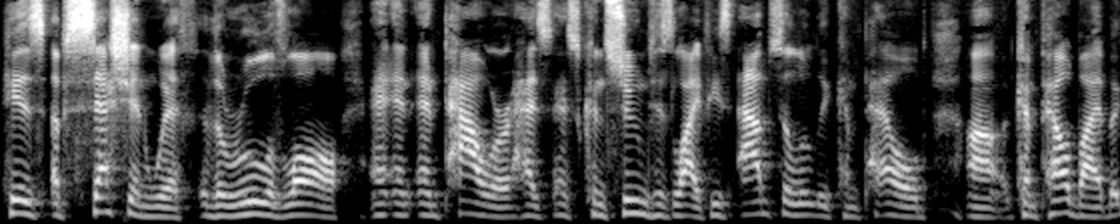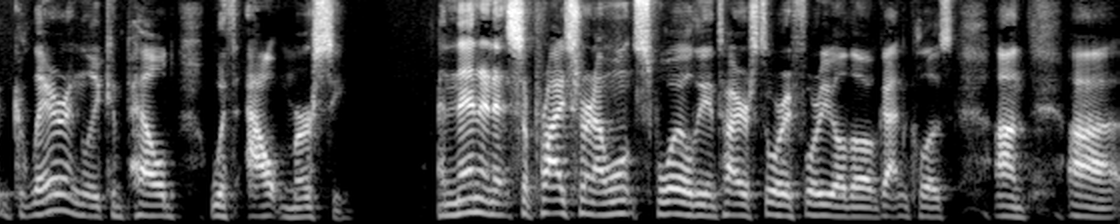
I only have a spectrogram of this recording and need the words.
his obsession with the rule of law and, and, and power has, has consumed his life. He's absolutely compelled, uh, compelled by it, but glaringly compelled without mercy. And then in a surprise turn, I won't spoil the entire story for you, although I've gotten close. Um, uh,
